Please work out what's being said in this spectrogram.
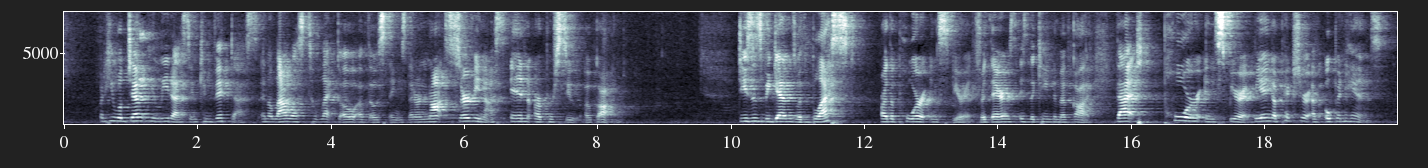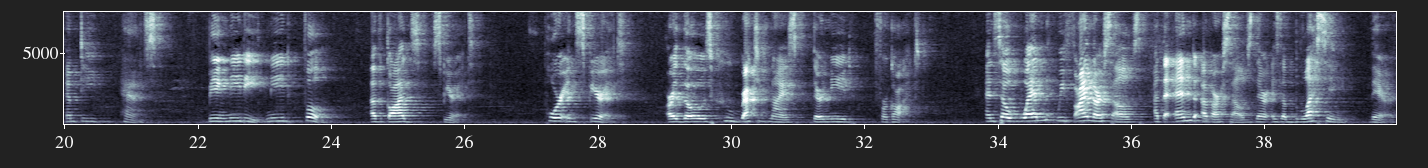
But He will gently lead us and convict us and allow us to let go of those things that are not serving us in our pursuit of God. Jesus begins with Blessed are the poor in spirit, for theirs is the kingdom of God. That poor in spirit, being a picture of open hands, empty hands, being needy, needful of God's spirit. Poor in spirit are those who recognize their need for God. And so when we find ourselves at the end of ourselves, there is a blessing there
